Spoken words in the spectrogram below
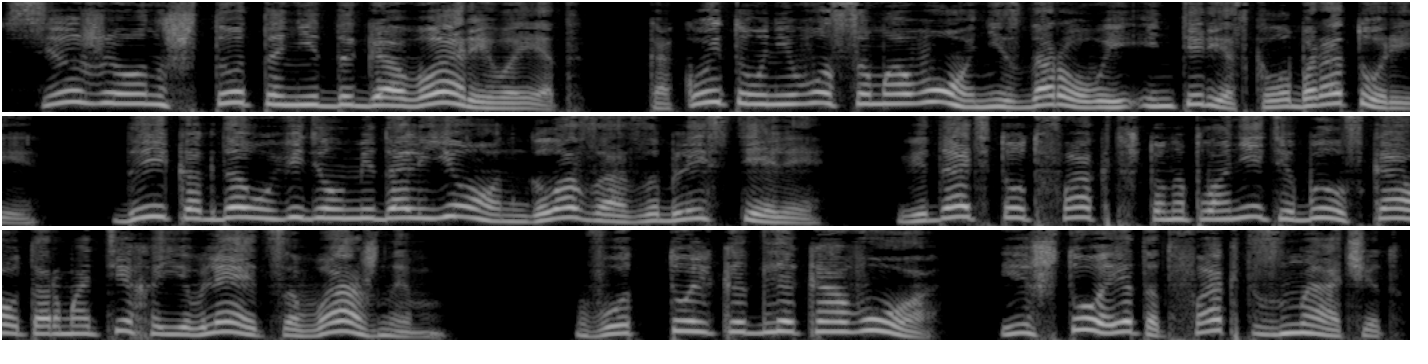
Все же он что-то не договаривает. Какой-то у него самого нездоровый интерес к лаборатории. Да и когда увидел медальон, глаза заблестели. Видать, тот факт, что на планете был скаут Арматеха, является важным. Вот только для кого? И что этот факт значит?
